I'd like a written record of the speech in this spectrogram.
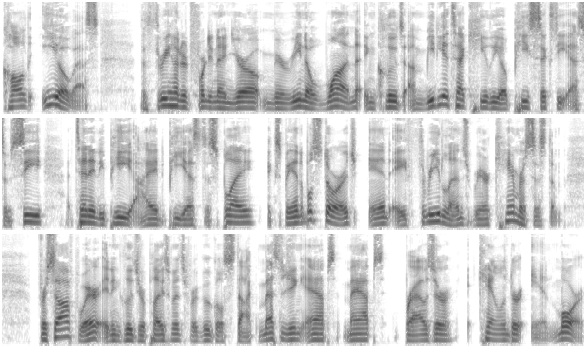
called EOS. The 349 euro Murena One includes a MediaTek Helio P60 SoC, a 1080p IPS display, expandable storage, and a three-lens rear camera system. For software, it includes replacements for Google's stock messaging apps, maps, browser, calendar, and more.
